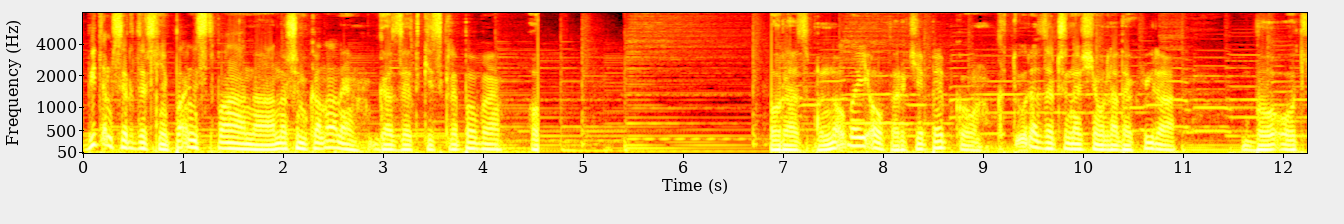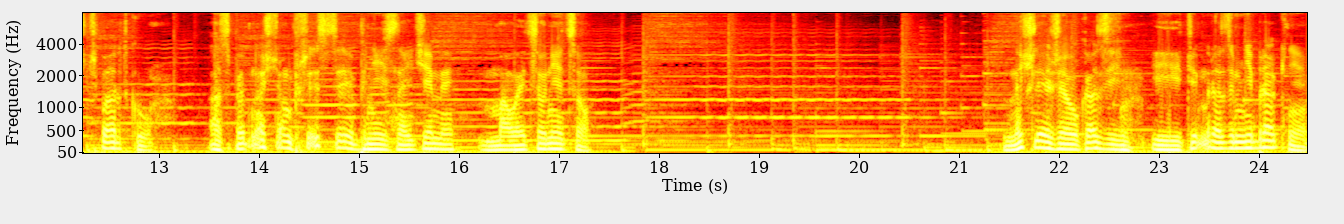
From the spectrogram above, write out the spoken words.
Witam serdecznie Państwa na naszym kanale Gazetki Sklepowe oraz w nowej ofercie Pepko, która zaczyna się lada chwila, bo od czwartku, a z pewnością wszyscy w niej znajdziemy małe co nieco. Myślę, że okazji i tym razem nie braknie,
